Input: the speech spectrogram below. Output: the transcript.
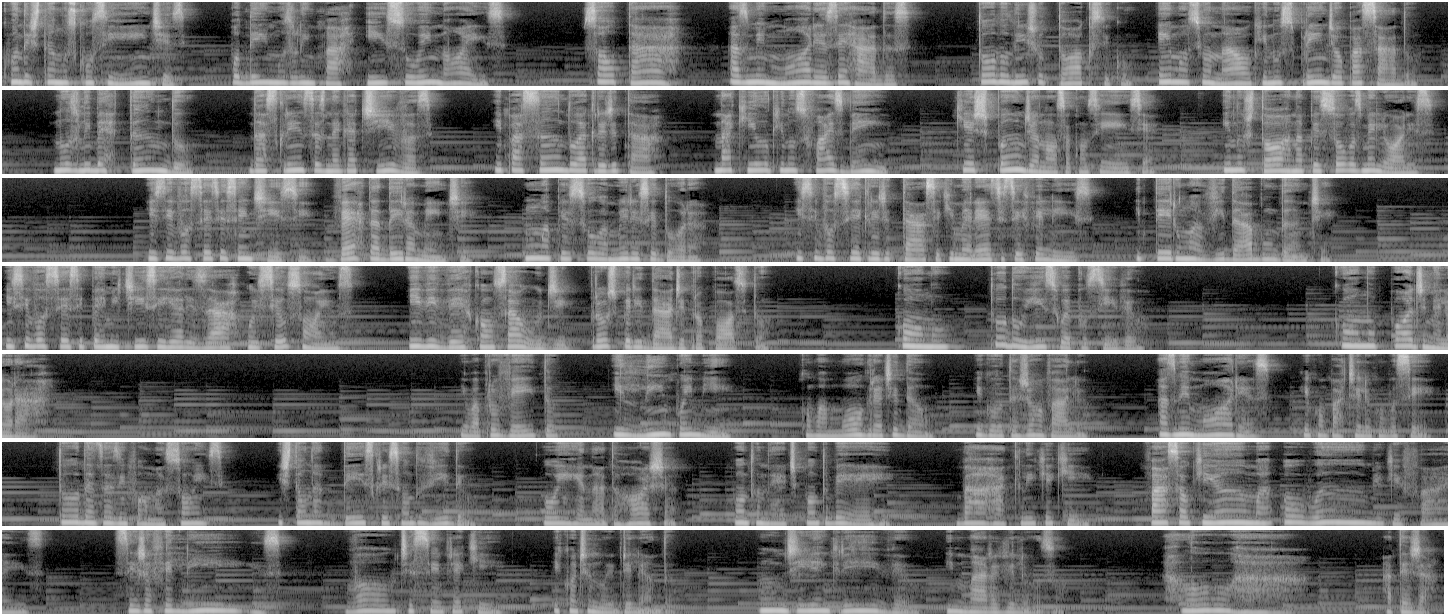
Quando estamos conscientes, podemos limpar isso em nós, soltar as memórias erradas, todo o lixo tóxico, emocional que nos prende ao passado, nos libertando das crenças negativas e passando a acreditar naquilo que nos faz bem, que expande a nossa consciência e nos torna pessoas melhores. E se você se sentisse verdadeiramente uma pessoa merecedora, e se você acreditasse que merece ser feliz e ter uma vida abundante, e se você se permitisse realizar os seus sonhos, e viver com saúde, prosperidade e propósito. Como tudo isso é possível? Como pode melhorar? Eu aproveito e limpo em mim, com amor, gratidão e gotas de orvalho, as memórias que compartilho com você. Todas as informações estão na descrição do vídeo ou em renatarocha.net.br barra clique aqui. Faça o que ama ou ame o que faz. Seja feliz. Volte sempre aqui e continue brilhando. Um dia incrível e maravilhoso. Aloha! Até já!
